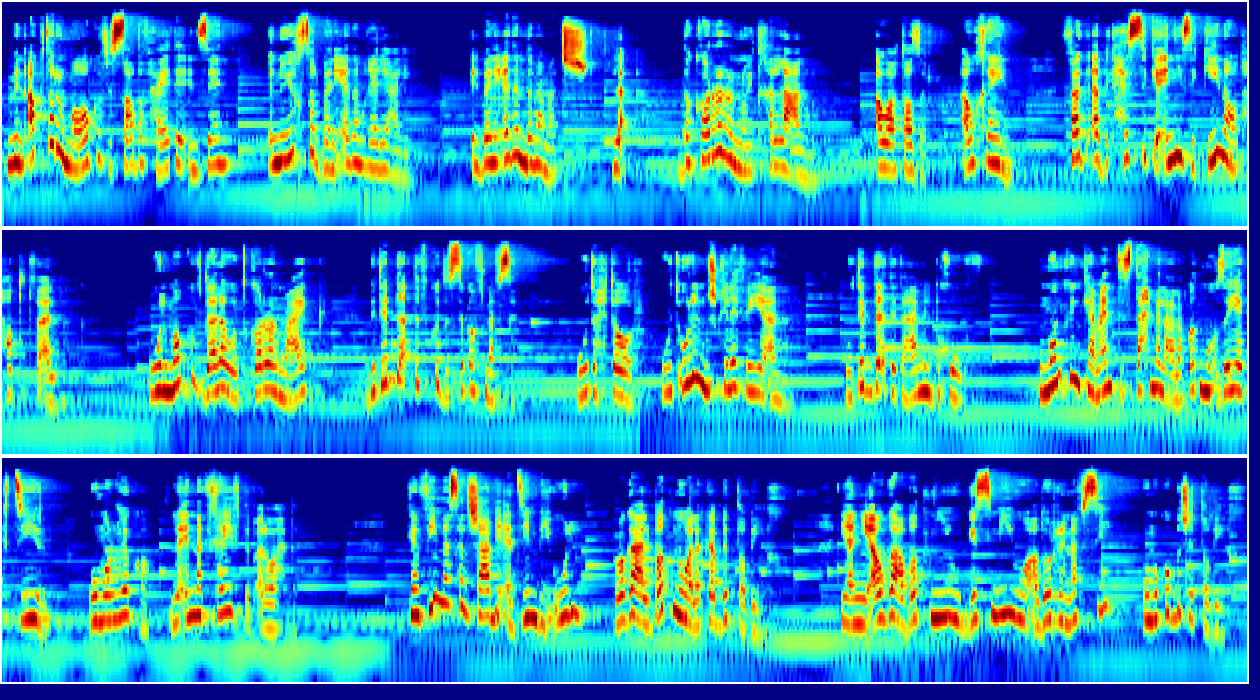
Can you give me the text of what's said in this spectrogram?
من أكتر المواقف الصعبة في حياة الإنسان إنه يخسر بني آدم غالي عليه. البني آدم ده ما ماتش. لأ ده قرر إنه يتخلى عنه أو اعتذر أو خان. فجأة بتحس كأني سكينة واتحطت في قلبك. والموقف ده لو اتكرر معاك بتبدأ تفقد الثقة في نفسك وتحتار وتقول المشكلة فيا أنا وتبدأ تتعامل بخوف. وممكن كمان تستحمل علاقات مؤذية كتير ومرهقة لأنك خايف تبقى لوحدك. كان في مثل شعبي قديم بيقول وجع البطن ولا كب الطبيخ يعني أوجع بطني وجسمي وأضر نفسي ومكبش الطبيخ.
